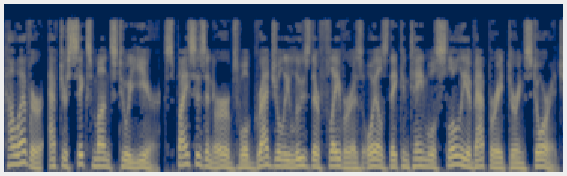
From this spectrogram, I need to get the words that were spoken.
However, after six months to a year, spices and herbs will gradually lose their flavor as oils they contain will slowly evaporate during storage.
